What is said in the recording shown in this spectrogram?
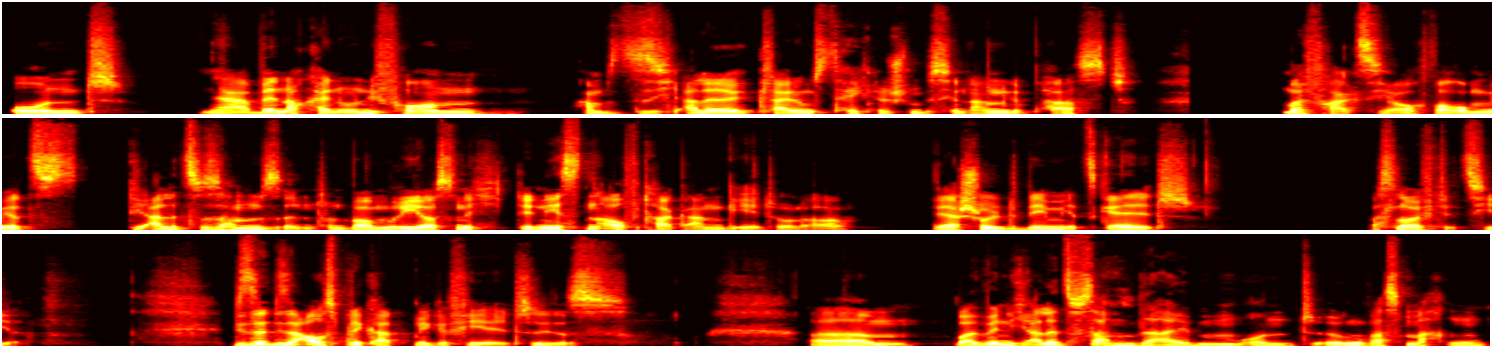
Und ja, wenn auch keine Uniformen, haben sie sich alle kleidungstechnisch ein bisschen angepasst. Man fragt sich auch, warum jetzt die alle zusammen sind und warum Rios nicht den nächsten Auftrag angeht oder wer schuldet dem jetzt Geld? Was läuft jetzt hier? Dieser, dieser Ausblick hat mir gefehlt. Dieses, ähm, wollen wir nicht alle zusammenbleiben und irgendwas machen?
